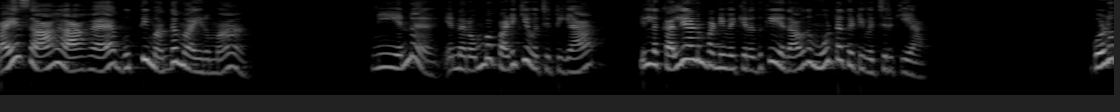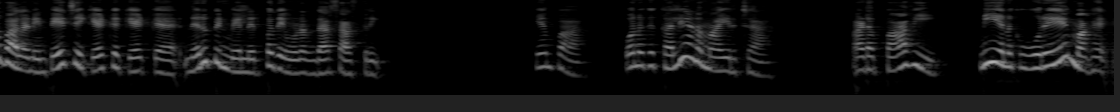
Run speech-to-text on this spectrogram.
வயசு ஆக ஆக புத்தி மந்தமாயிருமா? நீ என்ன என்னை ரொம்ப படிக்க வச்சிட்டியா? இல்ல கல்யாணம் பண்ணி வைக்கிறதுக்கு ஏதாவது மூட்டை கட்டி வச்சிருக்கியா? குணபாலனின் பேச்சை கேட்க கேட்க நெருப்பின் மேல் நிற்பதை உணர்ந்தார் சாஸ்திரி. ஏன்பா உனக்கு கல்யாணம் ஆயிருச்சா? அட பாவி நீ எனக்கு ஒரே மகன்.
